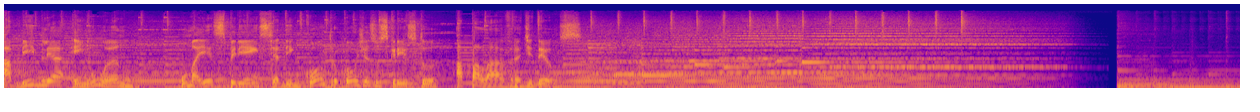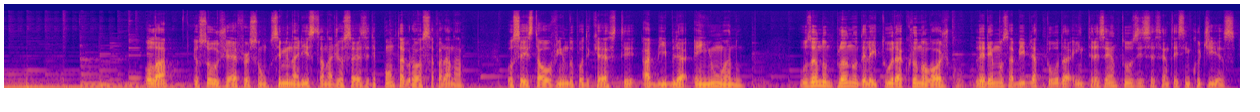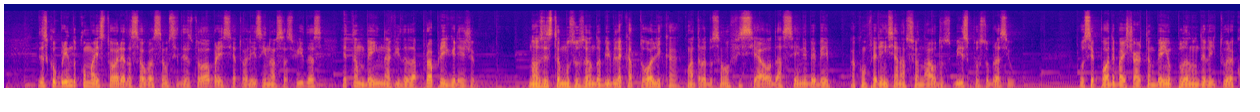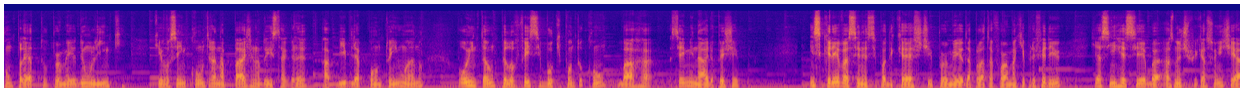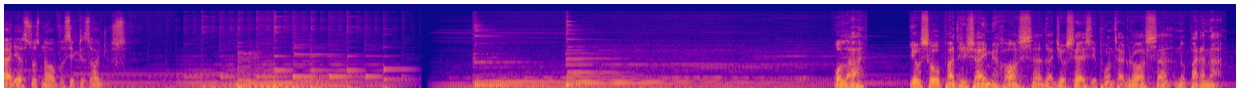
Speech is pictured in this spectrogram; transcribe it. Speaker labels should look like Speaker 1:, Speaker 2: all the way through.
Speaker 1: A Bíblia em um ano. Uma experiência de encontro com Jesus Cristo, a Palavra de Deus.
Speaker 2: Olá, eu sou o Jefferson, seminarista na Diocese de Ponta Grossa, Paraná. Você está ouvindo o podcast A Bíblia em um ano. Usando um plano de leitura cronológico, leremos a Bíblia toda em 365 dias, descobrindo como a história da salvação se desdobra e se atualiza em nossas vidas e também na vida da própria Igreja. Nós estamos usando a Bíblia Católica com a tradução oficial da CNBB, a Conferência Nacional dos Bispos do Brasil. Você pode baixar também o plano de leitura completo por meio de um link que você encontra na página do Instagram, a ano, ou então pelo facebook.com barra seminário PG. Inscreva-se nesse podcast por meio da plataforma que preferir e assim receba as notificações diárias dos novos episódios.
Speaker 3: Olá, eu sou o Padre Jaime Roça, da Diocese de Ponta Grossa, no Paraná.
